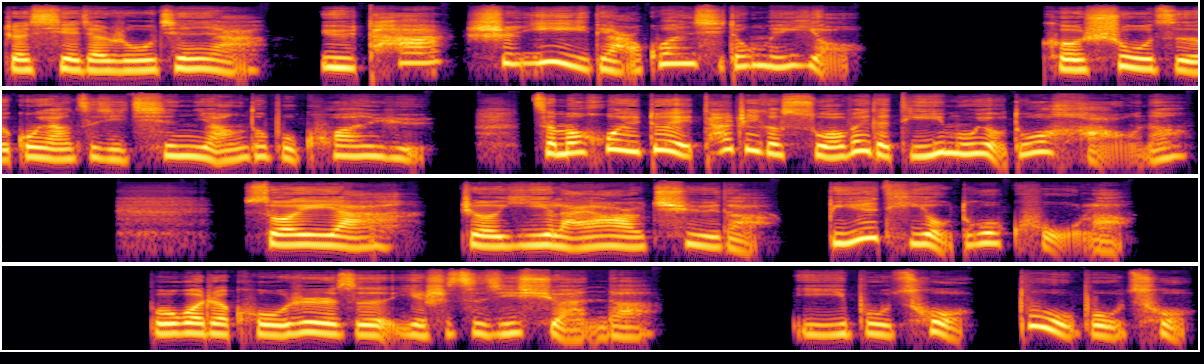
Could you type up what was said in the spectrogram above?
这谢家如今呀。与他是一点关系都没有，可庶子供养自己亲娘都不宽裕，怎么会对他这个所谓的嫡母有多好呢？所以呀，这一来二去的，别提有多苦了。不过这苦日子也是自己选的，一步错，步步错，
